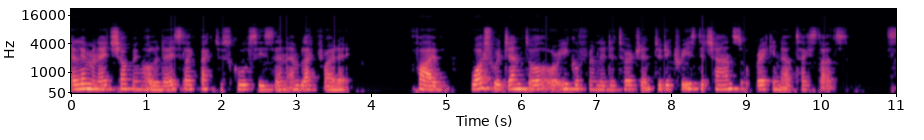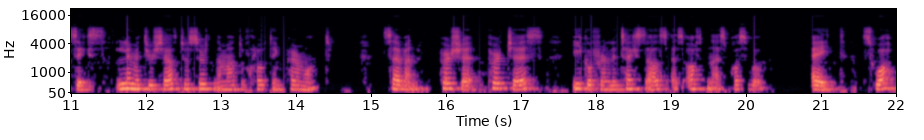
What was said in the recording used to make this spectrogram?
Eliminate shopping holidays like back to school season and Black Friday. 5. Wash with gentle or eco-friendly detergent to decrease the chance of breaking down textiles. 6. Limit yourself to a certain amount of clothing per month. 7. Purchase, eco-friendly textiles as often as possible. 8. Swap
